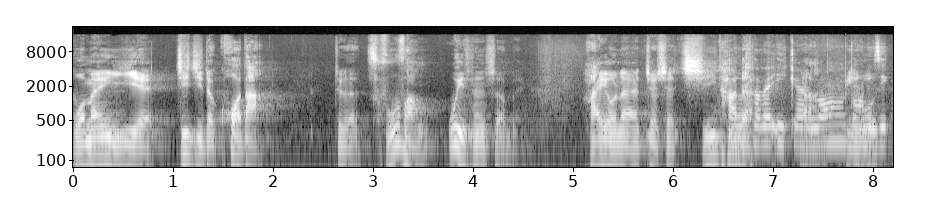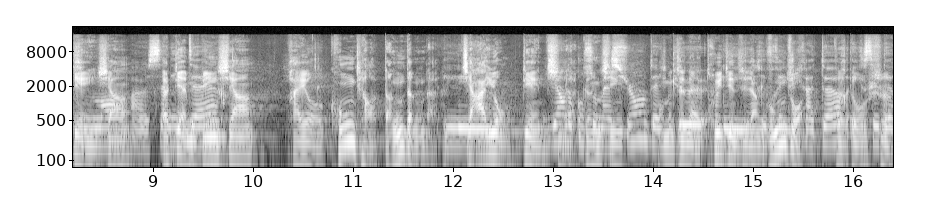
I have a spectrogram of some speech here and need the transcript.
我们也积极的扩大这个厨房卫生设备，还有呢就是其他的啊，比如电箱、呃电冰箱。还有空调等等的家用电器的更新，我们正在推进这项工作，这都是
